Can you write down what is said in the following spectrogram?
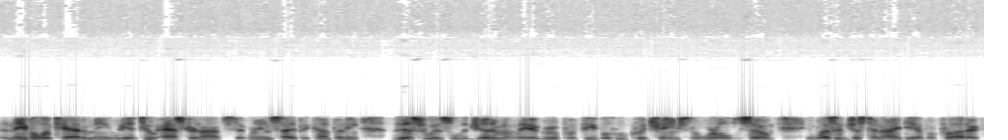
the Naval Academy. We had two astronauts that were inside the company. This was legitimately a group of people who could change the world. So it wasn't just an idea of a product.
